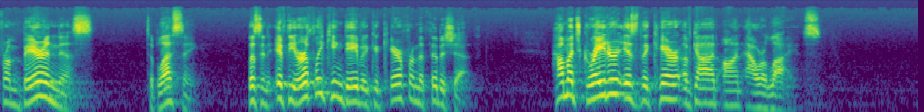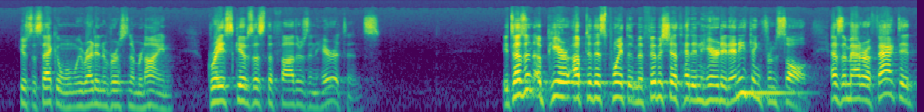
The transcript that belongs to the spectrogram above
from barrenness to blessing. Listen, if the earthly King David could care for Mephibosheth, how much greater is the care of God on our lives? Here's the second one. We read it in verse number nine. Grace gives us the Father's inheritance. It doesn't appear up to this point that Mephibosheth had inherited anything from Saul. As a matter of fact, it,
